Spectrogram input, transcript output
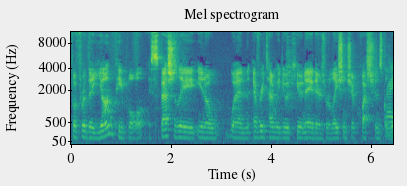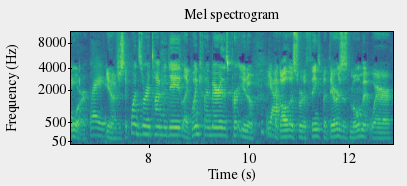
but for the young people, especially you know when every time we do a Q and A, there's relationship questions Right, galore. right. You know, just like when's the right time to date? Like when can I marry this person? You know, Yeah. like all those sort of things. But there was this moment where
